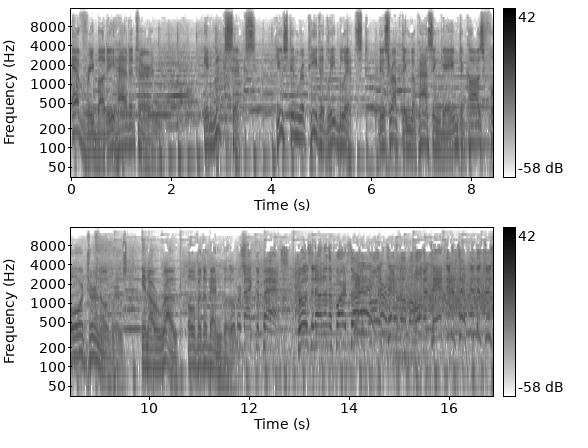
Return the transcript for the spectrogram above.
everybody had a turn. In week six, Houston repeatedly blitzed, disrupting the passing game to cause four turnovers in a rout over the Bengals. Boomer back the pass. Throws it out on the far side. Ball is tipped off Mahomes' hands. Intercepted. This is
